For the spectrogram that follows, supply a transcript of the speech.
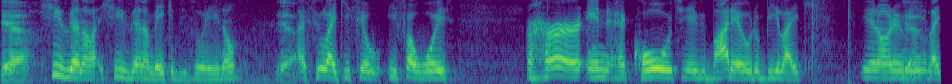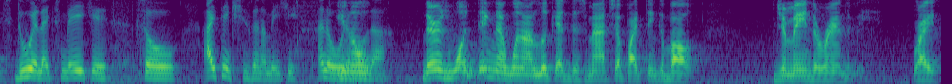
Yeah, she's gonna she's gonna make it this way, you know. Yeah. I feel like if you if I was her and her coach, everybody, I would be like, you know what I mean? Yeah. Let's do it, let's make it. So I think she's gonna make it. I know you know, that. there's one thing that when I look at this matchup, I think about Germaine de Randamie, right?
